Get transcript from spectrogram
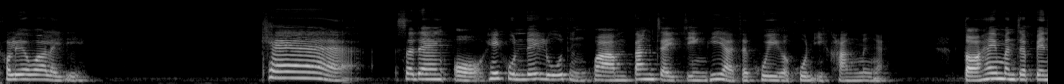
เขาเรียกว่าอะไรดี แค่แสดงออกให้คุณได้รู้ถึงความตั้งใจจริงที่อยากจะคุยกับคุณอีกครั้งหนึ่งอะต่อให้มันจะเป็น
